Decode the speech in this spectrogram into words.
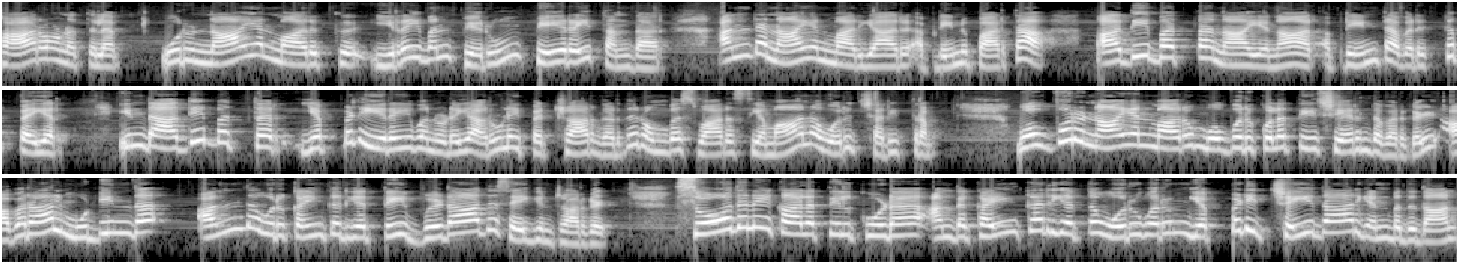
காரோணத்துல ஒரு நாயன்மாருக்கு இறைவன் பெரும் பேரை தந்தார். அந்த நாயன்மார் யாரு அப்படின்னு பார்த்தா அதிபத்த நாயனார் அப்படின்ட்டு அவருக்கு பெயர். இந்த அதிபத்தர் எப்படி இறைவனுடைய அருளை பெற்றார்ங்கிறது ரொம்ப சுவாரஸ்யமான ஒரு சரித்திரம். ஒவ்வொரு நாயன்மாரும் ஒவ்வொரு குலத்தை சேர்ந்தவர்கள் அவரால் முடிந்த அந்த ஒரு கைங்கரியத்தை விடாது செய்கின்றார்கள். சோதனை காலத்தில் கூட அந்த கைங்கரியத்தை ஒருவரும் எப்படி செய்தார் என்பதுதான்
